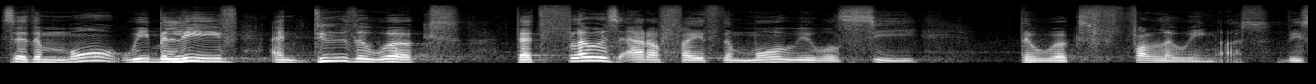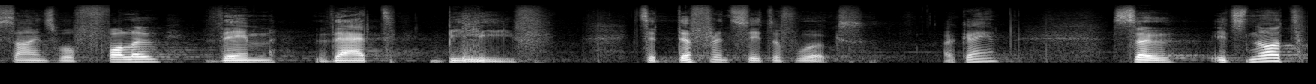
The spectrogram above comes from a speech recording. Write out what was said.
So the more we believe and do the works that flows out of faith, the more we will see the works following us. These signs will follow them that believe. It's a different set of works. Okay? So it's not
